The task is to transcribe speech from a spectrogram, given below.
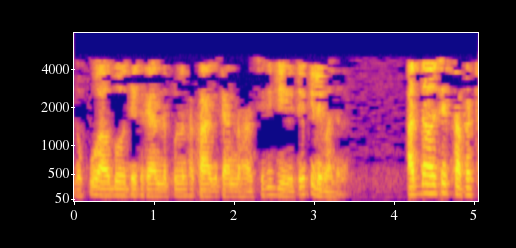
ලොකු අවබෝධයකට යන්න පුළුවන් තථාගතයන් වහන්සේගේ ජීවිතය පිළිබඳව. අද දවසේත් අපට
